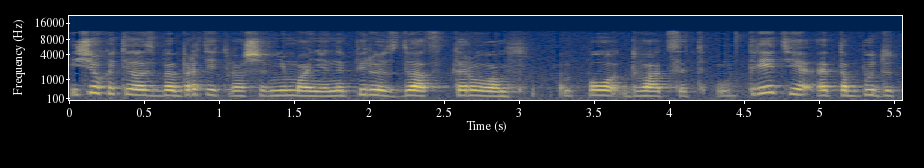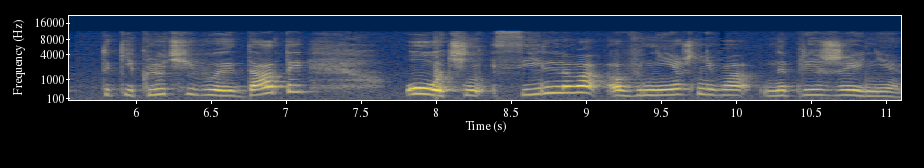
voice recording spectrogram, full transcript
Еще хотелось бы обратить ваше внимание на период с 22 по 23. Это будут такие ключевые даты очень сильного внешнего напряжения.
